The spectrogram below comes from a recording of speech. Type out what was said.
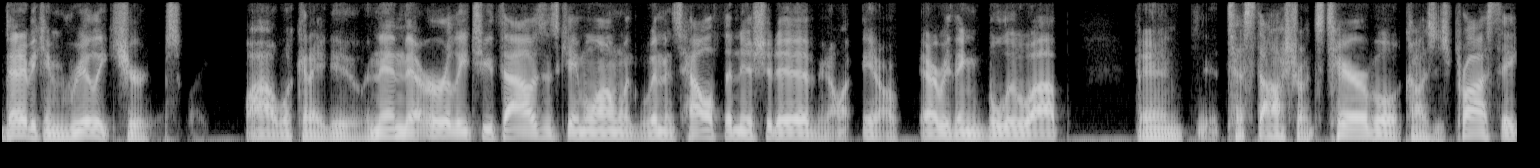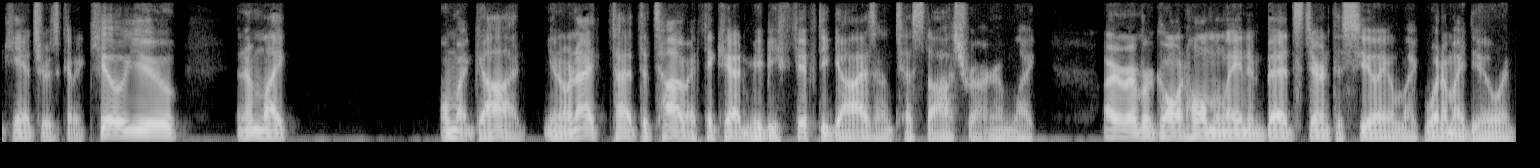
then I became really curious. Wow, what can I do? And then the early 2000s came along with Women's Health Initiative. and you know, everything blew up, and testosterone's terrible. It causes prostate cancer. It's going to kill you. And I'm like, oh my god, you know. And I at the time I think I had maybe 50 guys on testosterone. And I'm like, I remember going home and laying in bed, staring at the ceiling. I'm like, what am I doing?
